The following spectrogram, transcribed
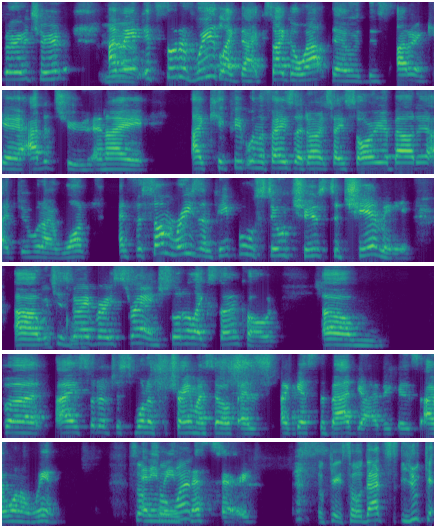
Very true. Yeah. I mean, it's sort of weird like that because I go out there with this I don't care attitude and I I kick people in the face. I don't say sorry about it. I do what I want. And for some reason, people still choose to cheer me, uh, which is cool. very, very strange, sort of like Stone Cold. Um, but I sort of just want to portray myself as, I guess, the bad guy because I want to win. So, any so means necessary. Okay, so that's you can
